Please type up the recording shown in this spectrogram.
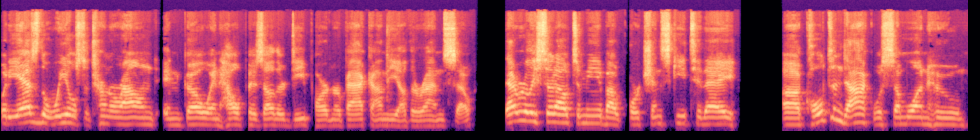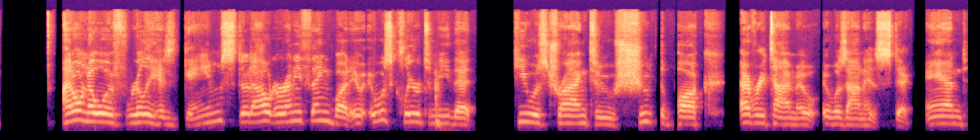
but he has the wheels to turn around and go and help his other D partner back on the other end. So that really stood out to me about Korchinski today. Uh, Colton Dach was someone who I don't know if really his game stood out or anything, but it, it was clear to me that he was trying to shoot the puck every time it, it was on his stick. And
